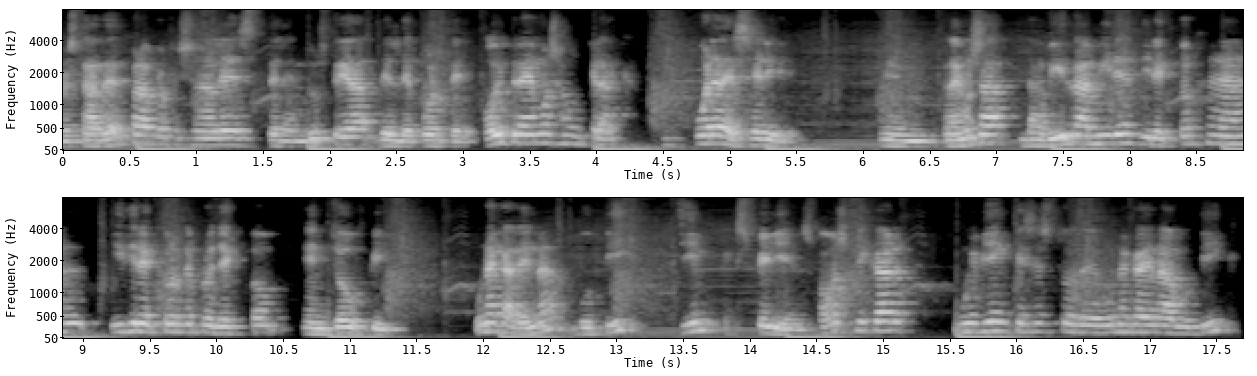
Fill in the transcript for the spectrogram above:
nuestra red para profesionales de la industria del deporte. Hoy traemos a un crack, fuera de serie, Em, traemos a David Ramírez, director general y director de proyecto en Joe una cadena boutique gym experience. Vamos a explicar muy bien qué es esto de una cadena boutique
